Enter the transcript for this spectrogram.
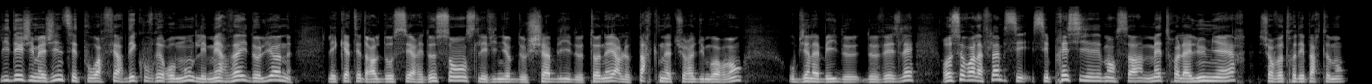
L'idée, j'imagine, c'est de pouvoir faire découvrir au monde les merveilles de Lyon, les cathédrales d'Auxerre et de Sens, les vignobles de Chablis et de Tonnerre, le parc naturel du Morvan ou bien l'abbaye de, de Vézelay. Recevoir la flamme, c'est précisément ça, mettre la lumière sur votre département?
